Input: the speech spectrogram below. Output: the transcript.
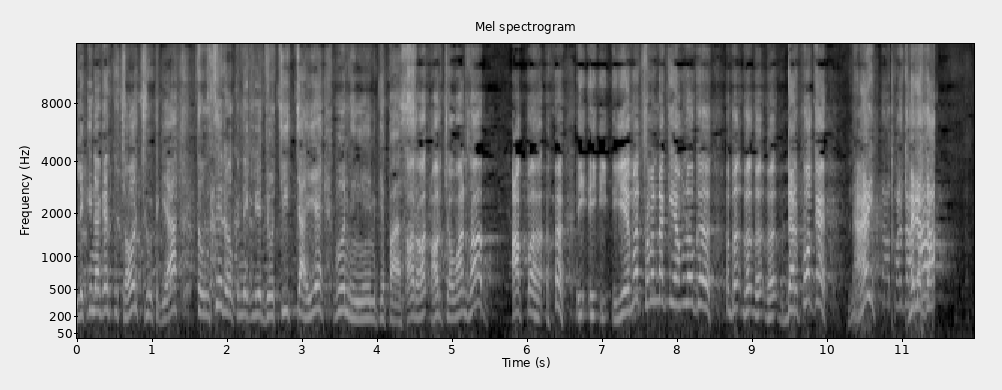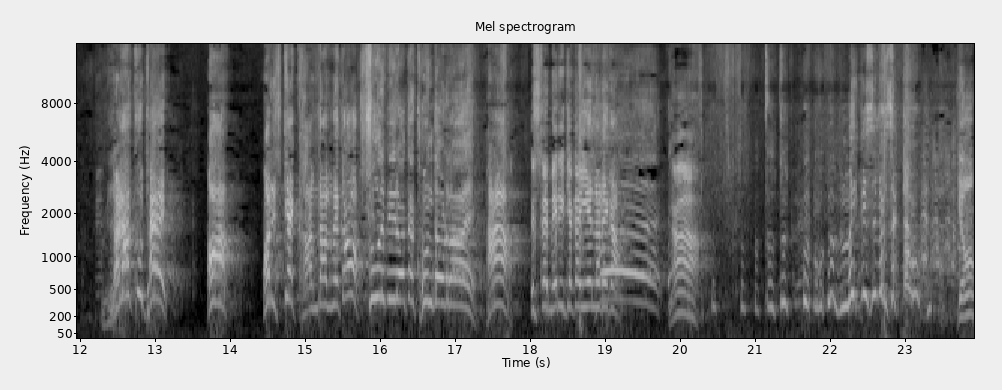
लेकिन अगर कुछ और छूट गया तो उसे रोकने के लिए जो चीज़ चाहिए वो नहीं है इनके पास। और और, और चौहान साहब आप य- मत समझना कि हम लोग डरपोक है। नहीं मेरे दा लड़ाकू थे। हाँ और इसके खानदान में तो शूरवीरों का खून दौड़ रहा है। हाँ इसलिए मेरी जगह ये लड़ेगा। हाँ। मैं कैसे लड़ सकता हूँ? क्यों?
